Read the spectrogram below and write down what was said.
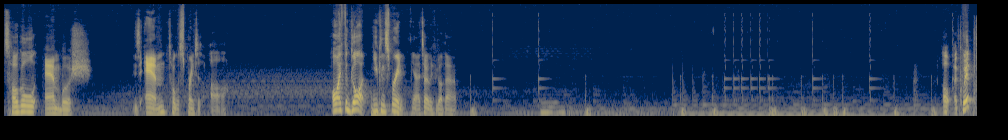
Toggle ambush is M, toggle sprint is R. Oh, I forgot you can sprint. Yeah, I totally forgot that. Oh, equip.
